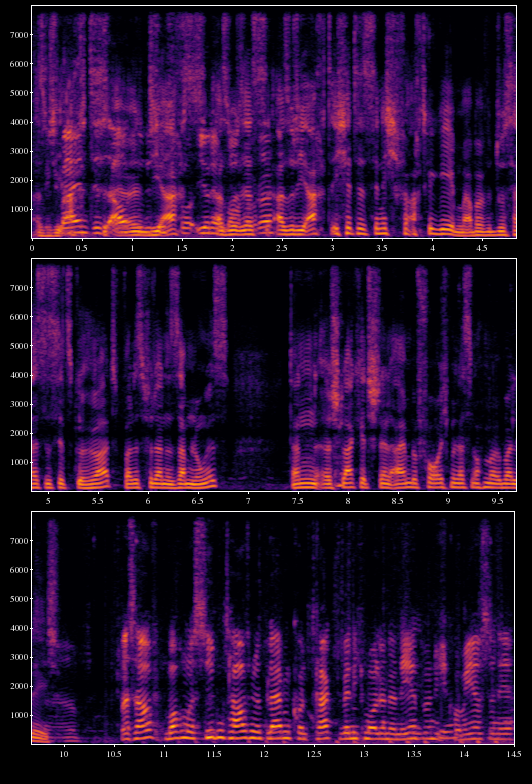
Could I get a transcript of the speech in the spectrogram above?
also die mein, 8, das Auto, äh, das die ist 8, von Ihrer also, das, also die 8, ich hätte es dir nicht für 8 gegeben, aber du das heißt es jetzt gehört, weil es für deine Sammlung ist. Dann äh, schlag jetzt schnell ein, bevor ich mir das noch mal überlege. Pass auf, machen wir 7000, wir bleiben in Kontakt. Wenn ich mal in der Nähe bin, ich komme eh aus der Nähe,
